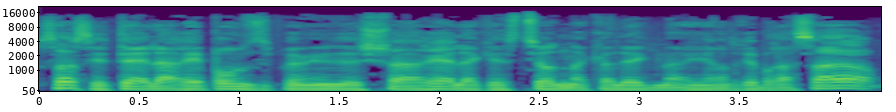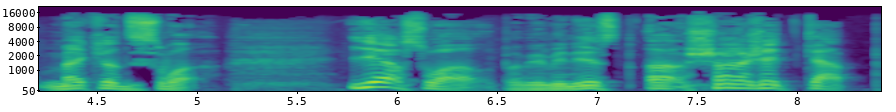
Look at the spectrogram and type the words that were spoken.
Ça, c'était la réponse du premier ministre Charest à la question de ma collègue Marie-André Brassard mercredi soir. Hier soir, le premier ministre a changé de cap.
